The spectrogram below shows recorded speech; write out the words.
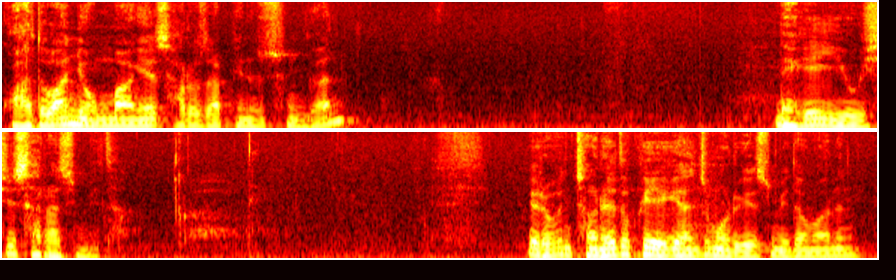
과도한 욕망에 사로잡히는 순간 내게 이웃이 사라집니다. 여러분 전에도 그 얘기한지 모르겠습니다만은 어,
